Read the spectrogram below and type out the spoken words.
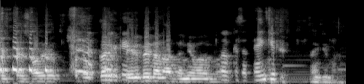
ప్రతి ఒక్కరికి. పేరు పేరు నా ధన్యవాదాలు థ్యాంక్ యూ మేడం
